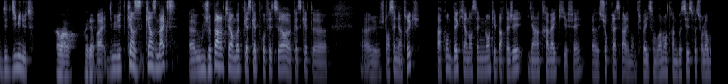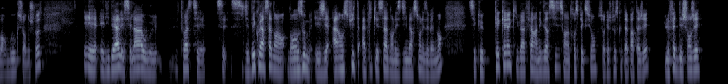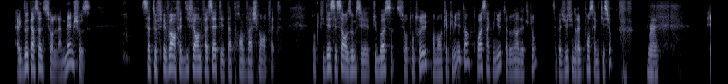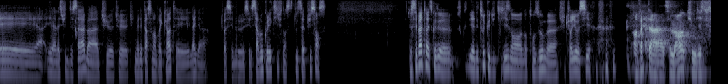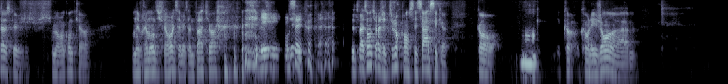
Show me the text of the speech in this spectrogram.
De 10 minutes. Ah, wow. ouais, 10 minutes, 15, 15 max, euh, où je parle tu sais, en mode casquette professeur, casquette, je t'enseigne un truc. Par contre, dès qu'il y a un enseignement qui est partagé, il y a un travail qui est fait sur place par les membres. Tu vois, ils sont vraiment en train de bosser soit sur leur workbook, ce genre de choses. Et, l'idéal, et c'est là où, tu vois, c'est, j'ai découvert ça dans, Zoom et j'ai ensuite appliqué ça dans les immersions, les événements, c'est que quelqu'un qui va faire un exercice en introspection sur quelque chose que tu as partagé, le fait d'échanger avec d'autres personnes sur la même chose, ça te fait voir en fait différentes facettes et tu apprends vachement en fait. Donc l'idée c'est ça en Zoom, c'est tu bosses sur ton truc pendant quelques minutes, hein, 3-5 minutes, ça pas besoin d'être long, ça peut être juste une réponse à une question. Ouais. Et, à la suite de ça, bah, tu, tu, tu mets les personnes en breakout et là, il y a, c'est le, le, cerveau collectif dans toute sa puissance. Je sais pas, toi, est-ce qu'il euh, y a des trucs que tu utilises dans, dans ton Zoom euh, Je suis curieux aussi. en fait, euh, c'est marrant que tu me dises tout ça parce que je, me rends compte qu'on est vraiment différents et ça m'étonne pas, tu vois. et, on le sait. de toute façon, tu vois, j'ai toujours pensé ça, c'est que quand, quand, quand, les gens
